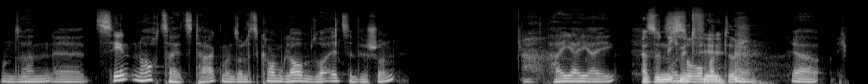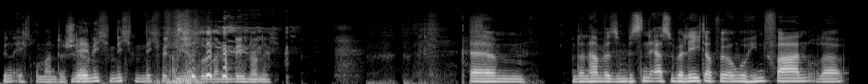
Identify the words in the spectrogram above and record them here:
unseren äh, zehnten Hochzeitstag. Man soll es kaum glauben, so alt sind wir schon. Hi, hi, hi. Also nicht so mit Phil. romantisch. Ja, ich bin echt romantisch. Nee, ja. nicht, nicht, nicht mit mir, so lange bin ich noch nicht. Ähm, und dann haben wir so ein bisschen erst überlegt, ob wir irgendwo hinfahren oder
